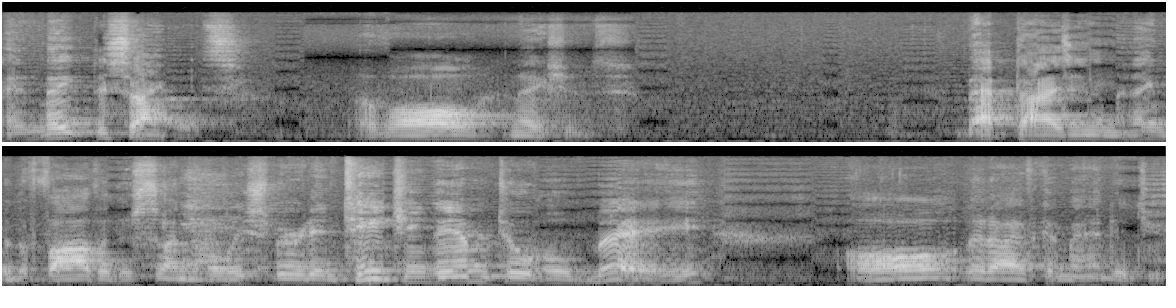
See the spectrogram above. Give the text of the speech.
and make disciples of all nations, baptizing them in the name of the Father, the Son, the Holy Spirit, and teaching them to obey all that I've commanded you.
